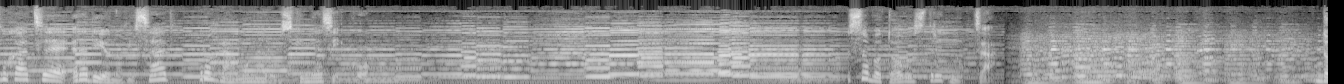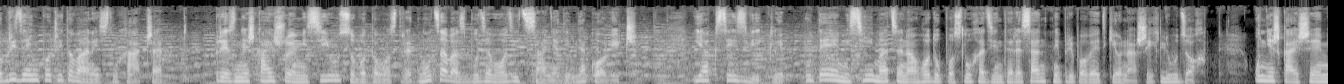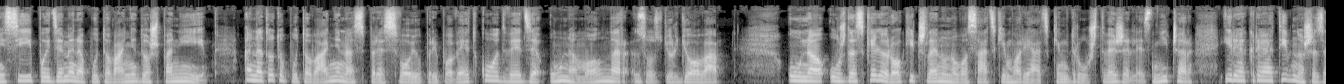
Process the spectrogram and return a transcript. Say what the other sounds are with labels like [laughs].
Slušate Radio Novi Sad, programu na ruskim jeziku. Sobotovo stretnuca. Добрий день, почитовані слухаче. През днешкajшу емисiju Соботово стретнуца вас буде возить Sanja Divljaković. Jak se izvikli, u te emisiji mace na hodu posluhać interesantni pripovetki o naših ľudzoch. U dneškajšej emisiji pojdeme na putovanje do Španiji, a na toto putovanje nas pre svoju pripovetku odvedze Una Molnar z Ozdjurdjova. Una už da skeljo roki člen u Novosadskim horjatskim društve Železničar i rekreativno še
